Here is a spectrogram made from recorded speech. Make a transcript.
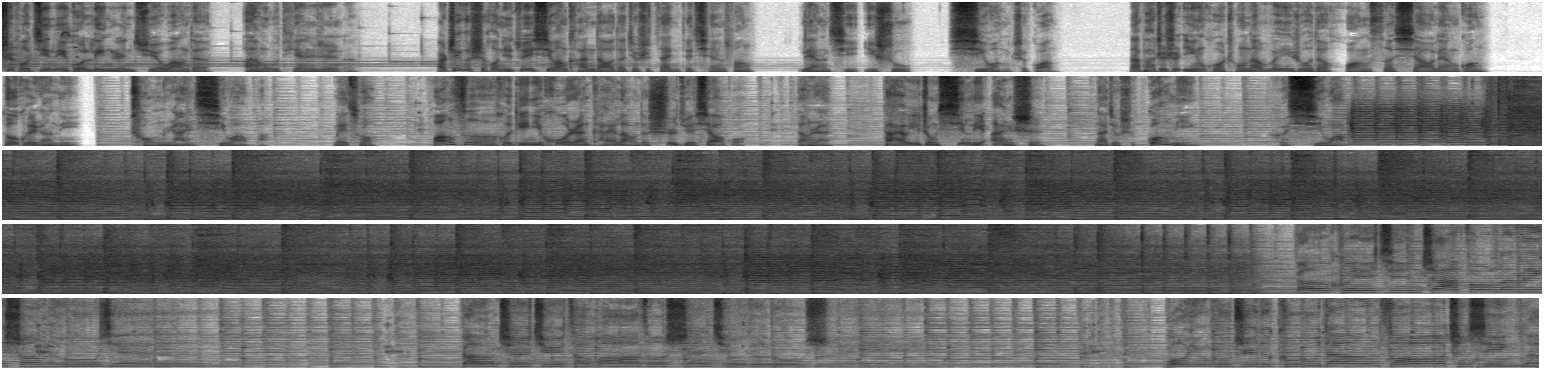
是否经历过令人绝望的暗无天日呢？而这个时候，你最希望看到的就是在你的前方亮起一束希望之光，哪怕只是萤火虫那微弱的黄色小亮光，都会让你重燃希望吧。没错，黄色会给你豁然开朗的视觉效果，当然，它还有一种心理暗示，那就是光明和希望。霜了屋檐，当这菊草化作深秋的露水，我用固执的枯藤做成行囊，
